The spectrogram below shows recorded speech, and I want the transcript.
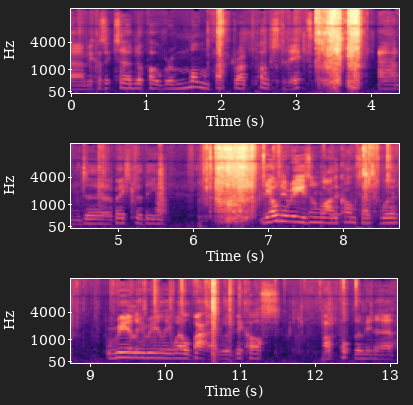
um, because it turned up over a month after I'd posted it, and uh, basically the the only reason why the contents weren't really really well battered was because I put them in a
